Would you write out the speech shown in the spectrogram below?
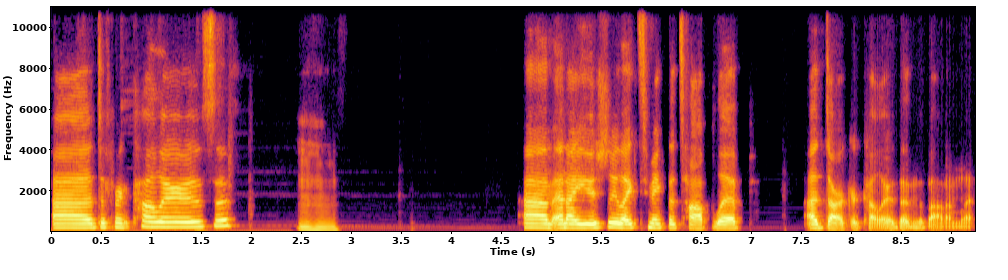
uh, different colors. Mm-hmm. Um, and I usually like to make the top lip a darker color than the bottom lip.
